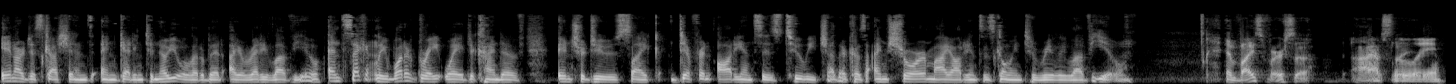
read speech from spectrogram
in our discussions and getting to know you a little bit, I already love you. And secondly, what a great way to kind of introduce like different audiences to each other because I'm sure my audience is going to really love you. and vice versa. Honestly. Absolutely.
